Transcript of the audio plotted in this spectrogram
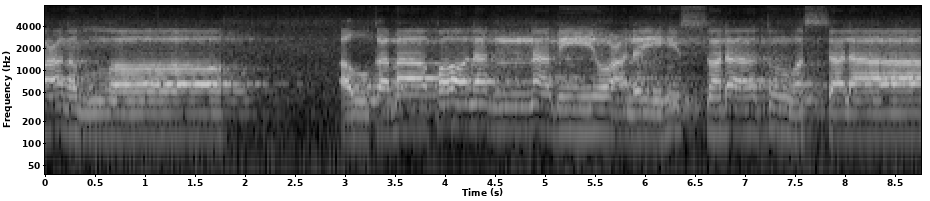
على الله أو كما قال النبي عليه الصلاة والسلام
